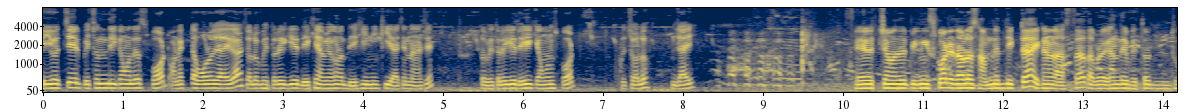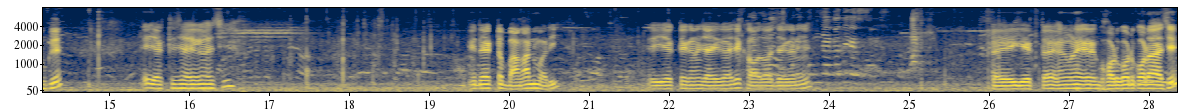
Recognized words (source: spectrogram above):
এই হচ্ছে এর পেছন দিকে আমাদের স্পট অনেকটা বড় জায়গা। চলো ভেতরে গিয়ে দেখি, আমি এখনও দেখিনি কি আছে না আছে। তো ভেতরে গিয়ে দেখি কেমন স্পট তো চলো, যাই। এই হচ্ছে আমাদের পিকনিক স্পট এটা হলো সামনের দিকটা, এখানে রাস্তা, তারপরে এখান থেকে ভেতর ঢুকে এই একটা জায়গা আছে। এটা একটা বাগান বাড়ি এই একটা এখানে জায়গা আছে, খাওয়া দাওয়ার জায়গা নিয়ে। এই একটা এখানে মানে ঘর ঘর করা আছে,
